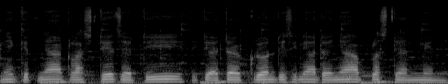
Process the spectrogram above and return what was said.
Ini kitnya kelas D jadi tidak ada ground di sini adanya plus dan min.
